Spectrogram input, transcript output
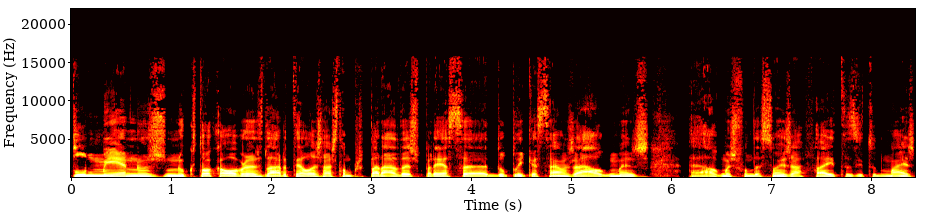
pelo menos no que toca a obras de arte, elas já estão preparadas para essa duplicação, já há algumas, algumas fundações já feitas e tudo mais.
